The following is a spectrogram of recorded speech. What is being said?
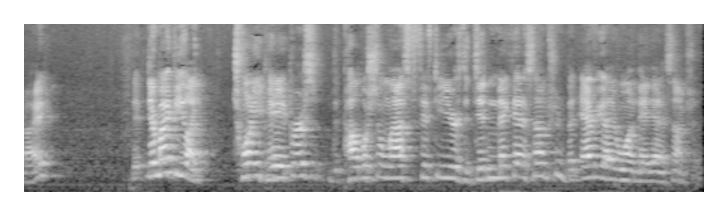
Right? There might be like 20 papers published in the last 50 years that didn't make that assumption, but every other one made that assumption.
